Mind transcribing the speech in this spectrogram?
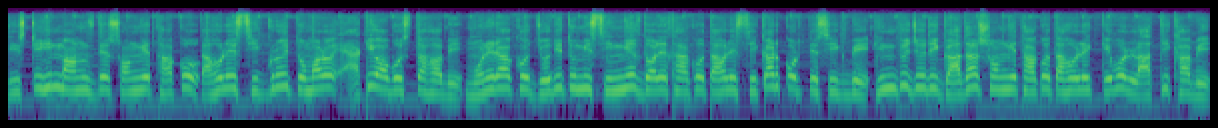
দৃষ্টিহীন মানুষদের সঙ্গে থাকো, তাহলে শীঘ্রই তোমারও একই অবস্থা হবে। মনে রাখো, যদি তুমি সিংহের দলে থাকো, তাহলে শিকার করতে শিখবে। কিন্তু যদি গাধার সঙ্গে থাকো, তাহলে কেবল লাথি খাবে।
